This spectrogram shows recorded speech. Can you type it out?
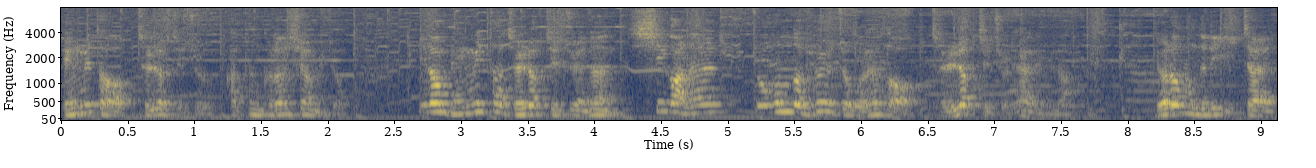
100m 전력 질주 같은 그런 시험이죠. 이런 100m 전력 질주에는 시간을 조금 더 효율적으로 해서 전력 질주를 해야 됩니다. 여러분들이 2차,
